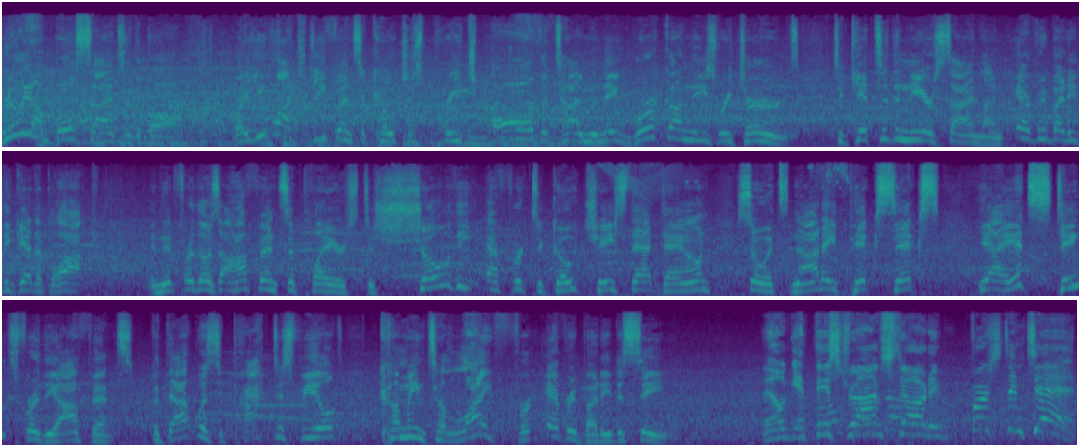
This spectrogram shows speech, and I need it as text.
Really on both sides of the ball. While you watch defensive coaches preach all the time and they work on these returns to get to the near sideline, everybody to get a block, and then for those offensive players to show the effort to go chase that down so it's not a pick six, yeah, it stinks for the offense, but that was the practice field coming to life for everybody to see. They'll get this drive started. First and 10.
